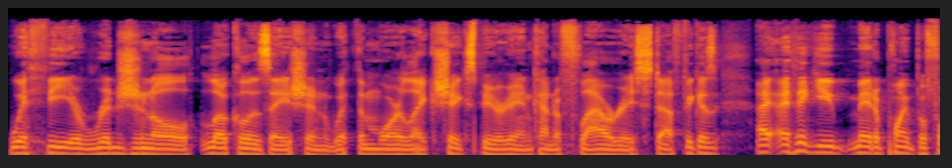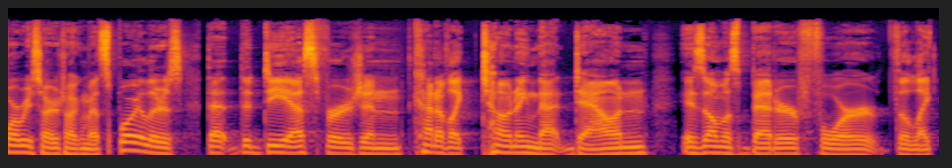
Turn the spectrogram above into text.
with the original localization, with the more like Shakespearean kind of flowery stuff. Because I, I think you made a point before we started talking about spoilers that the DS version, kind of like toning that down, is almost better for the like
